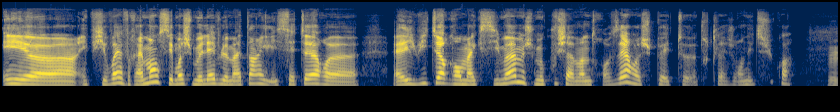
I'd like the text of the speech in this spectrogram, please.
Et, euh, et puis ouais vraiment c'est moi je me lève le matin il est 7h euh, allez 8h grand maximum je me couche à 23h je peux être toute la journée dessus quoi. Hmm.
